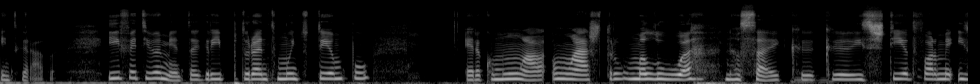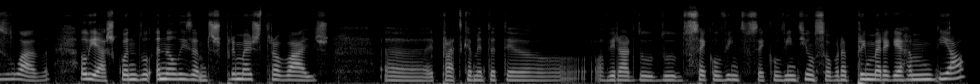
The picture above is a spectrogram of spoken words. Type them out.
integrava. E efetivamente, a gripe, durante muito tempo, era como um, um astro, uma lua, não sei, que, que existia de forma isolada. Aliás, quando analisamos os primeiros trabalhos uh, praticamente até ao virar do, do, do, século XX, do século XXI, sobre a Primeira Guerra Mundial,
